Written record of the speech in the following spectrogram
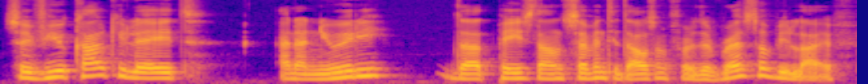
So if you calculate an annuity that pays down 70,000 for the rest of your life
